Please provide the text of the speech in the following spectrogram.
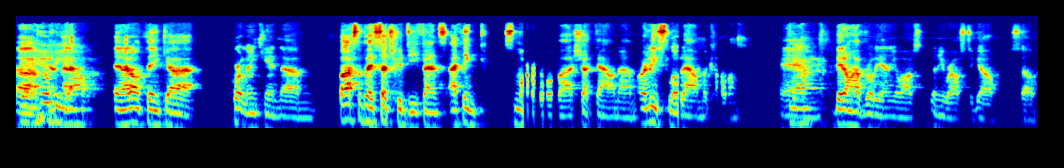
Yeah, um, he'll be and, out. And I don't think uh, Portland can. Um, Boston plays such good defense. I think Smart will uh, shut down um, or at least slow down McCollum. And yeah. they don't have really anywhere else, anywhere else to go. So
